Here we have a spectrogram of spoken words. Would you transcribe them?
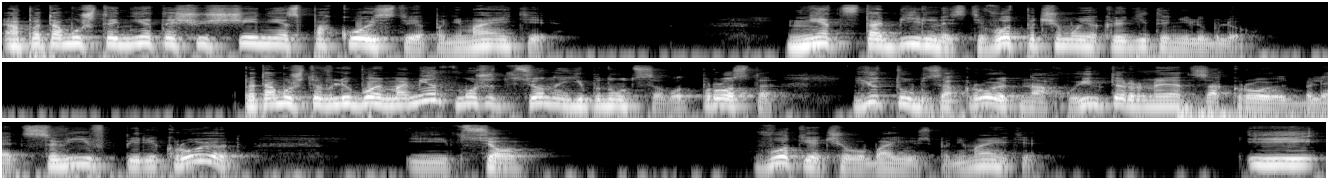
а потому, что нет ощущения спокойствия, понимаете? Нет стабильности. Вот почему я кредиты не люблю. Потому что в любой момент может все наебнуться. Вот просто YouTube закроют нахуй, интернет закроют, блядь, Swift перекроют и все. Вот я чего боюсь, понимаете? И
